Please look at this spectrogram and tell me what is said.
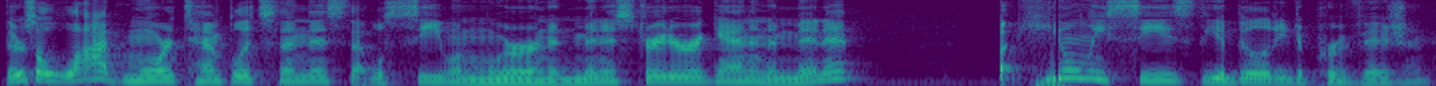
there's a lot more templates than this that we'll see when we're an administrator again in a minute, but he only sees the ability to provision.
